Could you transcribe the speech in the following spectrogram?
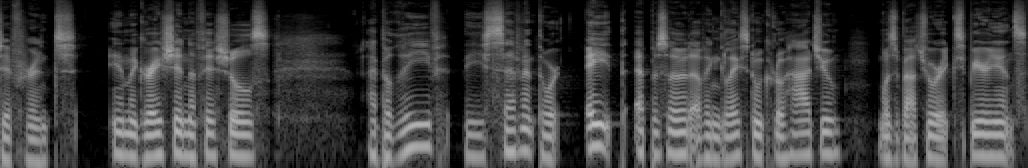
different immigration officials. I believe the seventh or eighth episode of Inglês no Crujaju was about your experience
